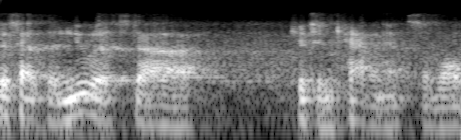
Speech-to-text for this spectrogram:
This has the newest uh, kitchen cabinets of all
